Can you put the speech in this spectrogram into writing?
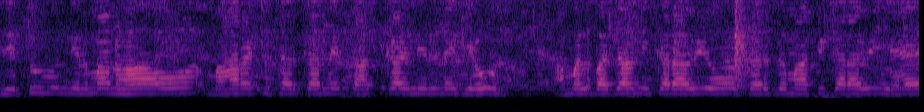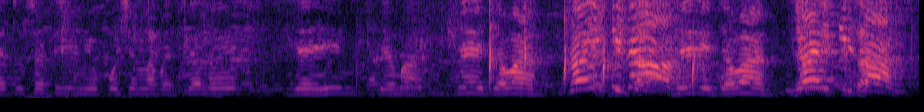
हेतू निर्माण व्हावं. महाराष्ट्र सरकारने तात्काळ निर्णय घेऊन अंमलबजावणी करावी व कर्जमाफी करावी ह्या हेतूसाठी मी उपोषणला बसलेलो आहे. जय हिंद जय महाराष्ट्र जय जवान. जय किसान. जय जवान. जय किसान.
